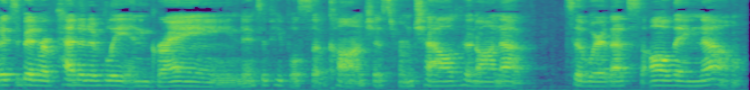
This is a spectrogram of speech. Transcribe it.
it's been repetitively ingrained into people's subconscious from childhood on up to where that's all they know.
